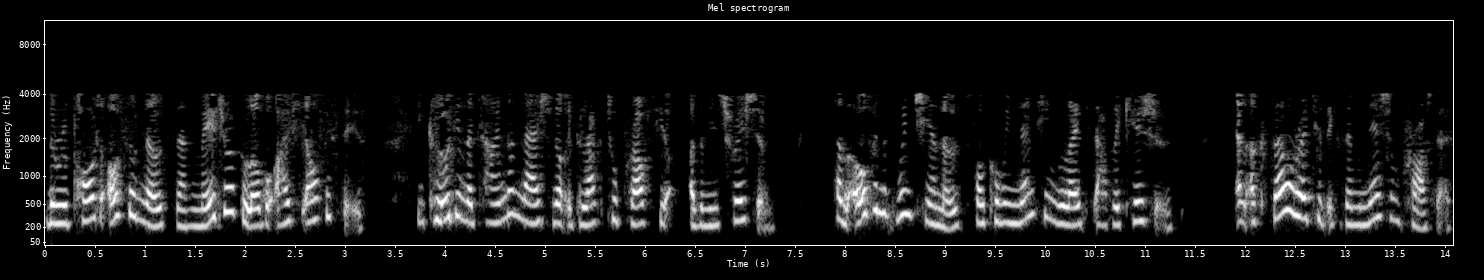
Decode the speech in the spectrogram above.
The report also notes that major global IP offices including the China National Intellectual Property Administration, have opened green channels for COVID-19 related applications and accelerated examination process,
